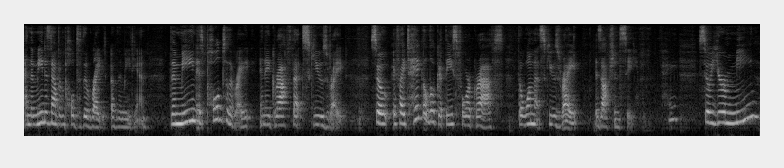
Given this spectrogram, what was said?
and the mean has now been pulled to the right of the median. The mean is pulled to the right in a graph that skews right. So if I take a look at these four graphs, the one that skews right is option C. Okay? So your mean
